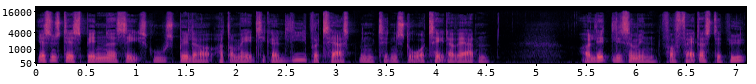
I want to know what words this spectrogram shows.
Jeg synes, det er spændende at se skuespillere og dramatikere lige på tærsklen til den store teaterverden. Og lidt ligesom en forfatters debut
